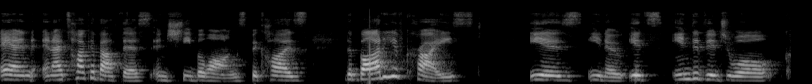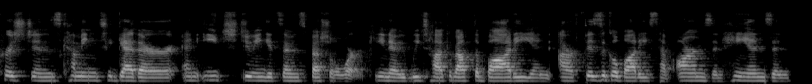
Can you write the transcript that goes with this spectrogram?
and and I talk about this in She Belongs because the body of Christ is you know it's individual christians coming together and each doing its own special work. You know we talk about the body and our physical bodies have arms and hands and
